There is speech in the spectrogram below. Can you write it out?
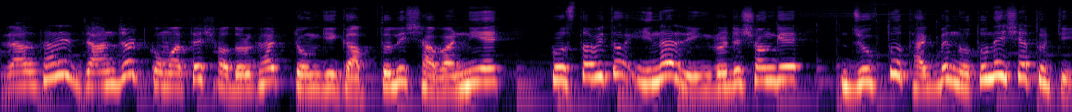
রাজধানীর যানজট কমাতে সদরঘাট, টঙ্গী গাবতলী, সাভার নিয়ে প্রস্তাবিত ইনার রিং রোডের সঙ্গে যুক্ত থাকবে নতুন এই সেতুটি।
